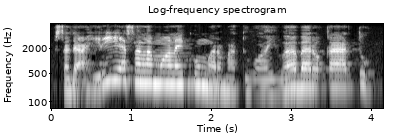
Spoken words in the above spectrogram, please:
Ustazah akhiri, Assalamualaikum warahmatullahi wabarakatuh.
